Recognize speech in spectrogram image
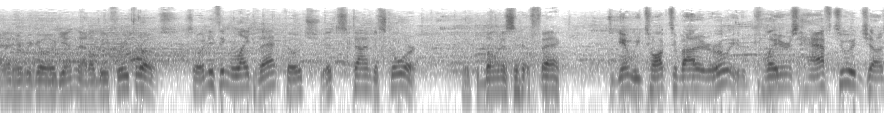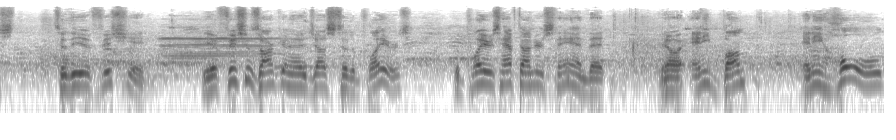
And here we go again. That'll be free throws. So anything like that, Coach, it's time to score with the bonus in effect. Again, we talked about it earlier. The players have to adjust to the officiating. The officials aren't going to adjust to the players. The players have to understand that, you know, any bump, any hold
